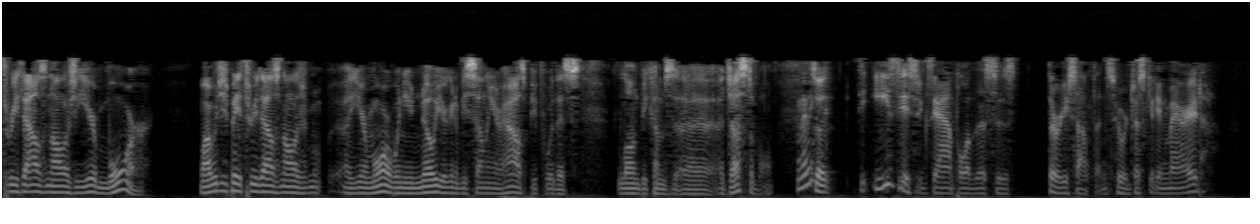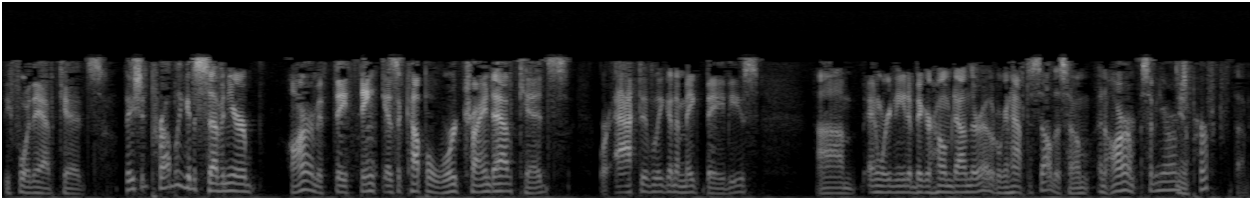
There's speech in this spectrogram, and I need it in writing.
three thousand dollars a year more. Why would you pay three thousand dollars a year more when you know you're going to be selling your house before this loan becomes uh, adjustable? So the easiest example of this is 30 somethings who are just getting married before they have kids. They should probably get a seven year arm if they think as a couple we're trying to have kids, we're actively going to make babies, um, and we're going to need a bigger home down the road. We're going to have to sell this home. An arm, seven year arm Yeah. is perfect for them.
